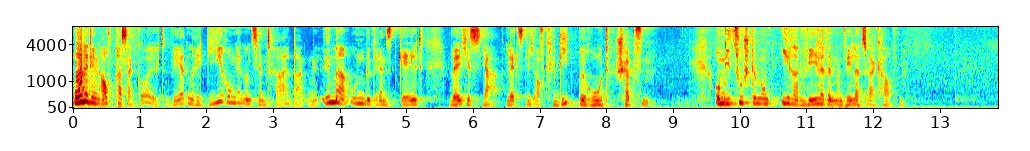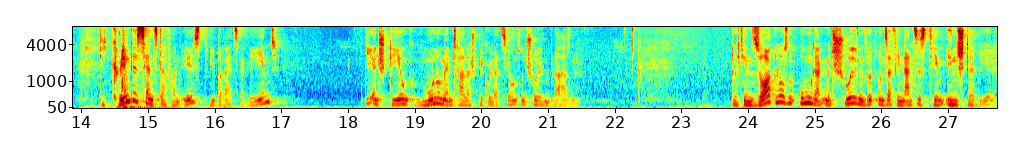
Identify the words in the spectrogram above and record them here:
Ohne den Aufpasser Gold werden Regierungen und Zentralbanken immer unbegrenzt Geld, welches ja letztlich auf Kredit beruht, schöpfen, um die Zustimmung ihrer Wählerinnen und Wähler zu erkaufen. Die Quintessenz davon ist, wie bereits erwähnt, die Entstehung monumentaler Spekulations- und Schuldenblasen. Durch den sorglosen Umgang mit Schulden wird unser Finanzsystem instabil,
